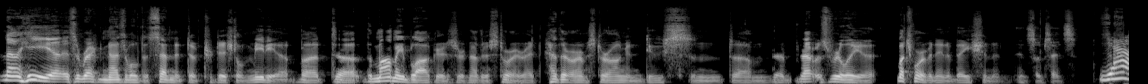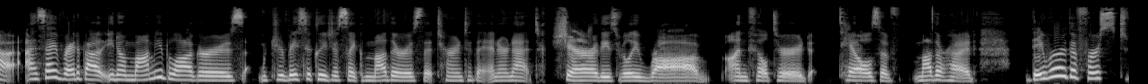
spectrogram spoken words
Now, he uh, is a recognizable descendant of traditional media, but uh, the mommy bloggers are another story, right? Heather Armstrong and Dooce, and um, that, that, was really a, much more of an innovation in, in some sense. Yeah, as I read about, you know, mommy bloggers, which are basically just like mothers that turn to the internet to share these really raw, unfiltered tales of motherhood, they were the first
